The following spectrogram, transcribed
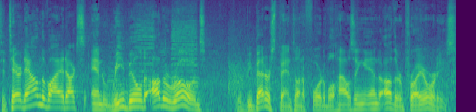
to tear down the viaducts and rebuild other roads would be better spent on affordable housing and other priorities.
